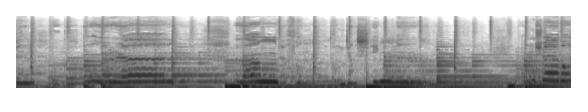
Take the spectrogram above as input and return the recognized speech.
身如空无人冷的风冻将心门感觉不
